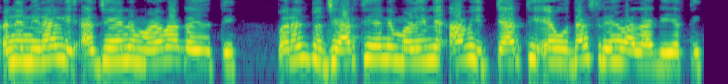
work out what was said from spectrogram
અને નિરાલી આજે એને મળવા ગઈ હતી. પરંતુ જ્યારથી એને મળીને આવી, ત્યારથી એ ઉદાસ રહેવા લાગી હતી.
